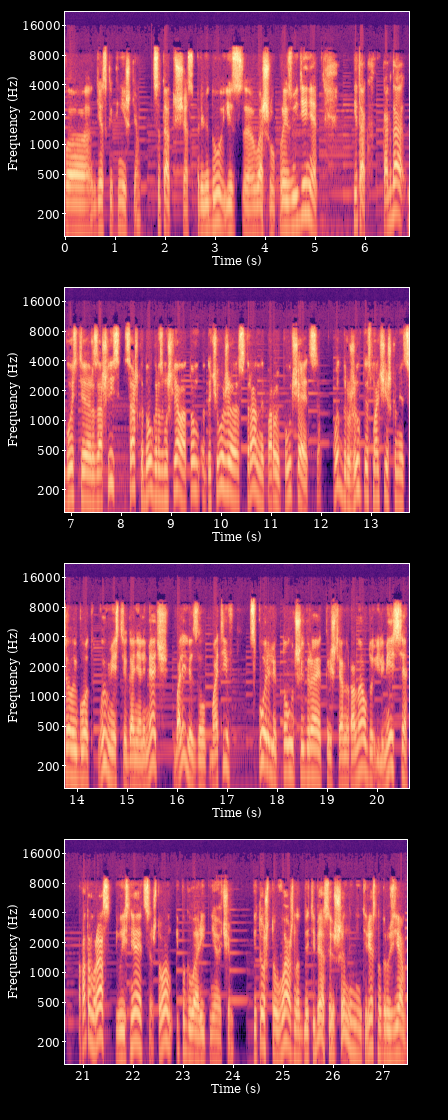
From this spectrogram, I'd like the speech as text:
в э, детской книжке. Цитату сейчас приведу из э, вашего произведения. Итак, когда гости разошлись, Сашка долго размышлял о том, до чего же странно порой получается. Вот дружил ты с мальчишками целый год, вы вместе гоняли мяч, болели за локомотив, спорили, кто лучше играет, Криштиану Роналду или Месси, а потом раз, и выясняется, что вам и поговорить не о чем. И то, что важно для тебя, совершенно неинтересно друзьям,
